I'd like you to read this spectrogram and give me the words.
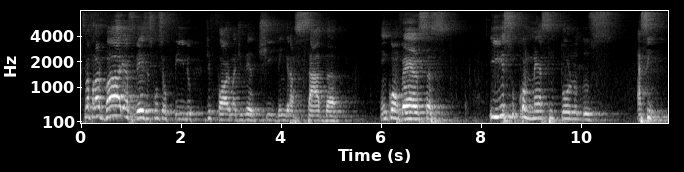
Você vai falar várias vezes com seu filho de forma divertida, engraçada, em conversas. E isso começa em torno dos, assim,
